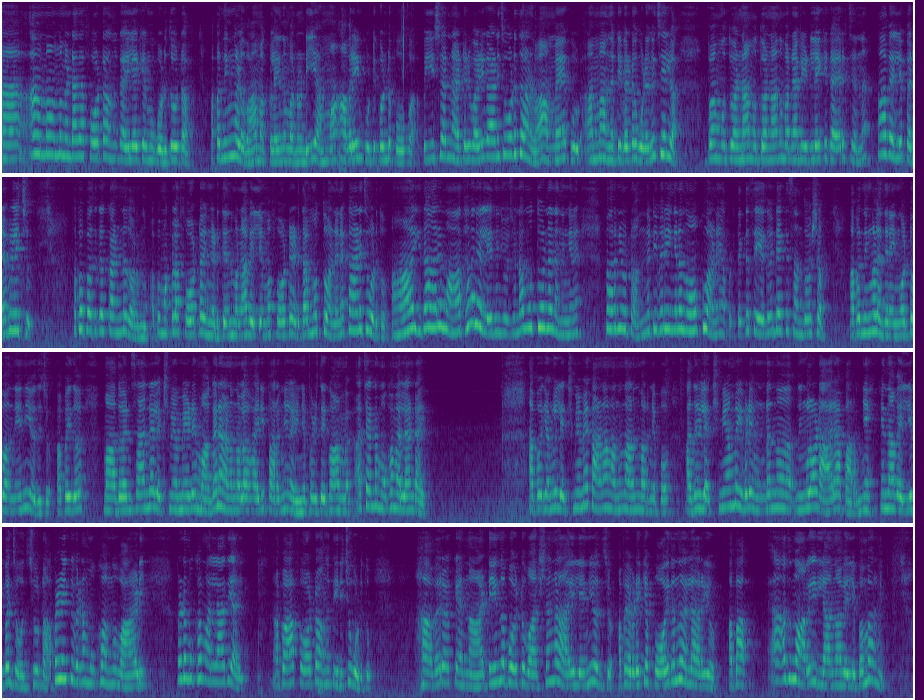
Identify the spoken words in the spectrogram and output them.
അമ്മ ഒന്നും മിണ്ടാതെ ഫോട്ടോ അങ്ങ് കയ്യിലേക്ക് അങ്ങ് കൊടുത്തു കേട്ടോ. അപ്പം നിങ്ങൾ വാ മക്കളെ എന്ന് പറഞ്ഞുകൊണ്ട് ഈ അമ്മ അവരെയും കൂട്ടിക്കൊണ്ട് പോവുക. അപ്പോൾ ഈശ്വരനായിട്ടൊരു വഴി കാണിച്ചു കൊടുത്താണല്ലോ ആ അമ്മയെ അമ്മ എന്നിട്ട് ഇവരുടെ കൂടെ ചെല്ലുക. അപ്പോൾ മുത്തുവണ്ണ മുത്തുവണ്ണ എന്ന് പറഞ്ഞാൽ വീട്ടിലേക്ക് കയറി ചെന്ന് ആ വല്യപ്പനെ വിളിച്ചു. അപ്പോൾ പതുക്കെ കണ്ണ് തുറന്നു. അപ്പോൾ മക്കൾ ആ ഫോട്ടോ ഇങ്ങെടുത്തേന്ന് പറഞ്ഞാൽ ആ വലിയമ്മ ഫോട്ടോ എടുത്ത് ആ മുത്തുവണ്ണനെ കാണിച്ചു കൊടുത്തു. ആ ഇതാര് മാധവനല്ലേ എന്ന് ചോദിച്ചുകൊണ്ട് ആ മുത്തുവണ്ണൻ ഇങ്ങനെ പറഞ്ഞു കേട്ടോ. എന്നിട്ട് ഇവരെ ഇങ്ങനെ നോക്കുവാണേ. അപ്പോഴത്തേക്ക് സേതുവിന്റെ ഒക്കെ സന്തോഷം. അപ്പം നിങ്ങൾ എന്തിനാ ഇങ്ങോട്ട് വന്നേന്ന് ചോദിച്ചു. അപ്പോൾ ഇത് മാധവൻ സാറിന്റെ ലക്ഷ്മി അമ്മയുടെ മകനാണെന്നുള്ള ഹരി പറഞ്ഞു കഴിഞ്ഞപ്പോഴത്തേക്കും ആ ആ ചേട്ടന്റെ മുഖം വല്ലാണ്ടായി. അപ്പോൾ ഞങ്ങൾ ലക്ഷ്മിയമ്മയെ കാണാൻ വന്നതാണെന്ന് പറഞ്ഞപ്പോൾ അതിന് ലക്ഷ്മിയമ്മ ഇവിടെ ഉണ്ടെന്ന് നിങ്ങളോട് ആരാ പറഞ്ഞേ? എന്നാ വല്യപ്പൻ ചോദിച്ചു കേട്ടോ. അപ്പോഴേക്കും ഇവരുടെ മുഖം അങ്ങ് വാടി. ഇവരുടെ മുഖം വല്ലാതെയായി അപ്പോൾ ആ ഫോട്ടോ അങ്ങ് തിരിച്ചു കൊടുത്തു. അവരൊക്കെ നാട്ടിൽ നിന്ന് പോയിട്ട് വർഷങ്ങളായില്ലേ എന്ന് ചോദിച്ചു. അപ്പോൾ എവിടേക്കാണ് പോയതെന്നും എല്ലാം അറിയോ? അപ്പം അതൊന്നും അറിയില്ല എന്നാ വലിയപ്പം പറഞ്ഞു.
